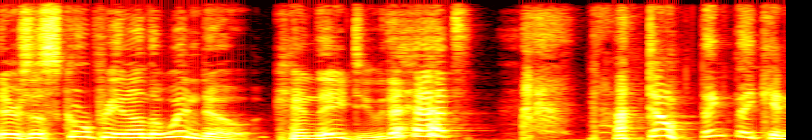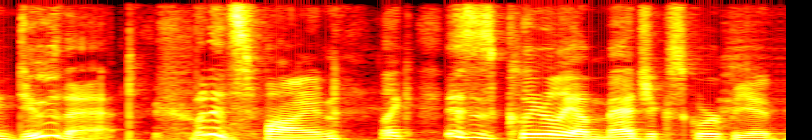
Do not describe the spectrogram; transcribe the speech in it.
There's a scorpion on the window. Can they do that? I don't think they can do that, but it's fine. Like this is clearly a magic scorpion.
